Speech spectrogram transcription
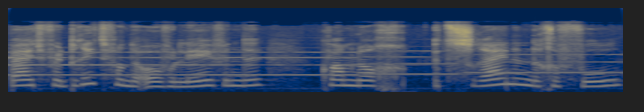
Bij het verdriet van de overlevenden kwam nog het schrijnende gevoel:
